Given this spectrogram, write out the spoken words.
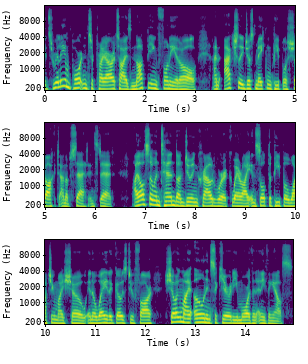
it's really important to prioritize not being funny at all and actually just making people shocked and upset instead. I also intend on doing crowd work where I insult the people watching my show in a way that goes too far, showing my own insecurity more than anything else.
